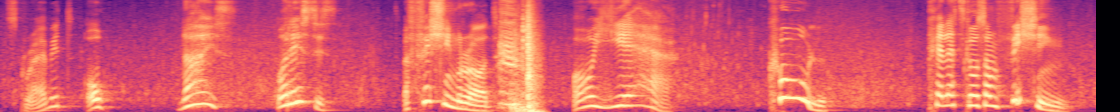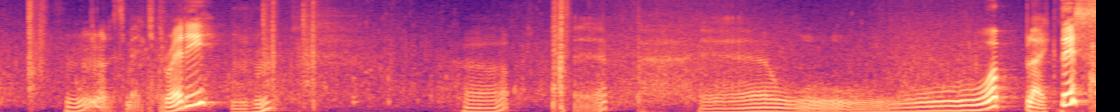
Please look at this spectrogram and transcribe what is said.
let's grab it. Oh, nice. What is this? A fishing rod. Oh yeah. Cool. Okay, let's go some fishing. Hmm, let's make it ready. Mhm. Uh, yep. Uh, whoop, like this.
